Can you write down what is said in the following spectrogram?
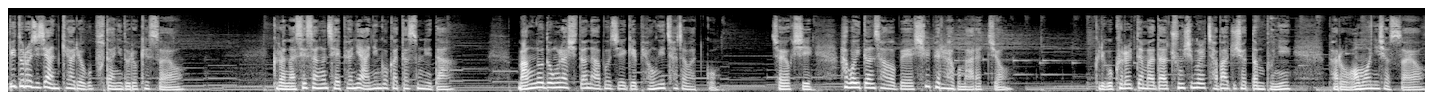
삐뚤어지지 않게 하려고 부단히 노력했어요. 그러나 세상은 제 편이 아닌 것 같았습니다. 막노동을 하시던 아버지에게 병이 찾아왔고 저 역시 하고 있던 사업에 실패를 하고 말았죠. 그리고 그럴 때마다 중심을 잡아주셨던 분이 바로 어머니셨어요.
